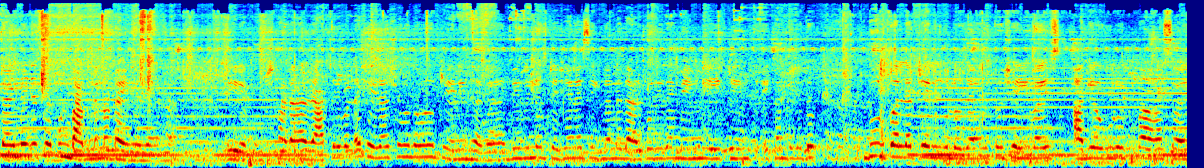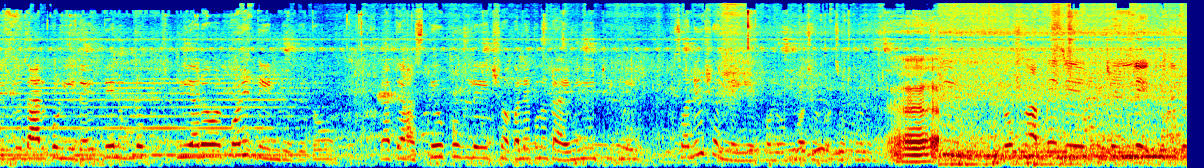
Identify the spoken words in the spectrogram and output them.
টাইমে যেতে এখন বাগনানও টাইমে যায় না। এইরকম সারা রাতের বেলা ফেরার সময় তো কোনো ট্রেনই থাকে না বিভিন্ন স্টেশনে সিগনালে দাঁড় করিয়ে দেয় মেনলি এই ট্রেন এখান থেকে তো দূরপাল্লার ট্রেনগুলো যায় তো সেই ওয়াইজ আগে ওগুলো পাস হয় এগুলো দাঁড় করিয়ে দেয়। ট্রেন ওগুলো ক্লিয়ার হওয়ার পরে ট্রেন ঢোকে। তো রাতে আসতেও খুব লেট সকালে কোনো টাইমিংই ঠিক নেই। সলিউশন নেই এর কোনো বছর বছর ধরে। লোক ভাববে যে ট্রেন লেট এটা তো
